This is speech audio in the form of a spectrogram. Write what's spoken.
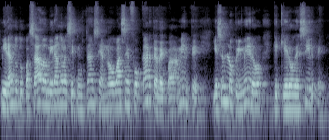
mirando tu pasado, mirando las circunstancias, no vas a enfocarte adecuadamente. Y eso es lo primero que quiero decirte.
